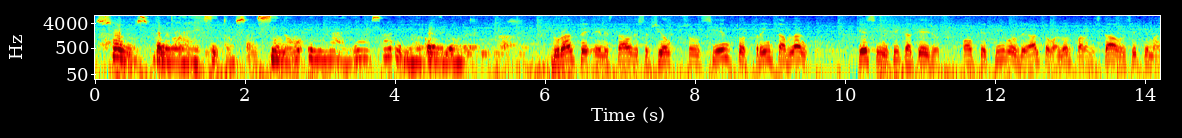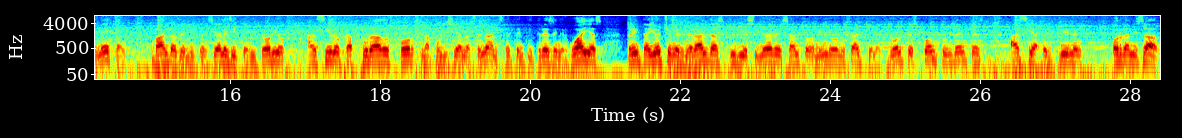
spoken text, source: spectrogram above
solos de manera exitosa, sino en una alianza el uno con el otro. Durante el estado de excepción son 130 blancos ¿Qué significa aquellos objetivos de alto valor para el Estado, es decir, que manejan bandas delincuenciales y territorio, han sido capturados por la Policía Nacional, 73 en el Guayas, 38 en Esmeraldas y 19 en Santo Domingo de los Ángeles, golpes contundentes hacia el crimen organizado.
